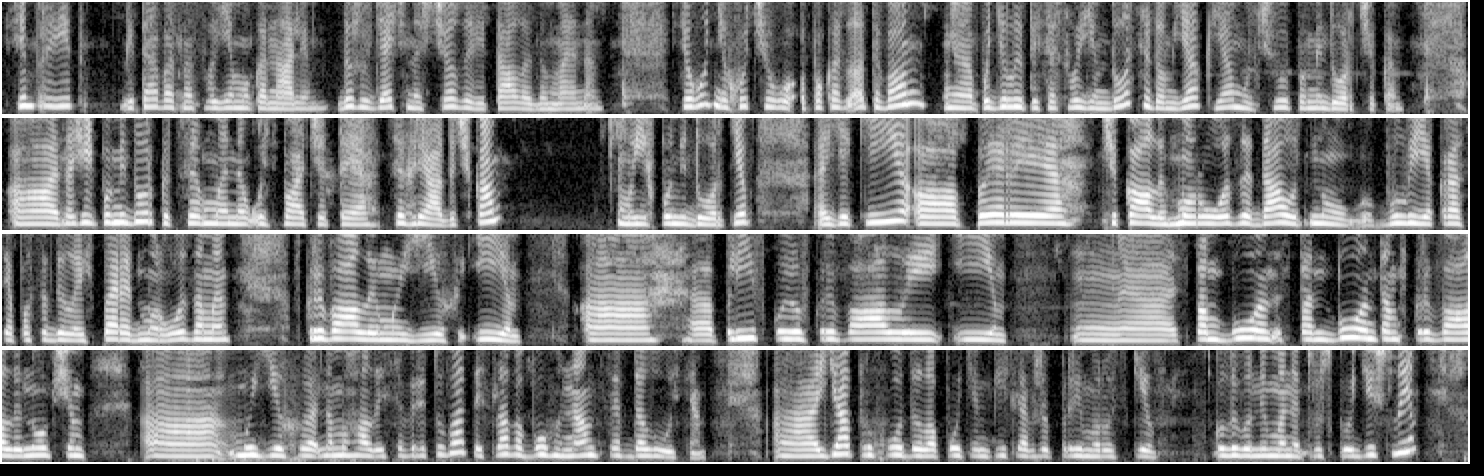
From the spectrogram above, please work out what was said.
Всім привіт! Вітаю вас на своєму каналі. Дуже вдячна, що завітали до мене. Сьогодні хочу показати вам, е, поділитися своїм досвідом, як я мульчую помідорчики. А, значить, помідорки це в мене, ось бачите, це грядочка моїх помідорків, е, які а, перечекали морози. Да, от, ну, були якраз я посадила їх перед морозами, вкривали ми їх і а, е, плівкою вкривали, і е, спамбон, спанбон там вкривали. Ну, в общем, ми їх намагалися врятувати, і слава Богу, нам це вдалося. Я проходила потім після вже приморозків. Коли вони в мене трошки одійшли,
